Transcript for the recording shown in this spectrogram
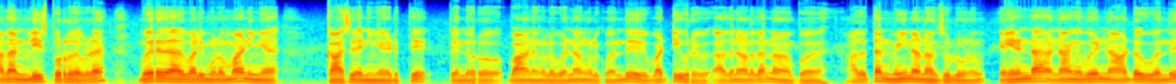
அதான் லீஸ் போடுறத விட வேறு ஏதாவது வழி மூலமாக நீங்கள் காசை நீங்கள் எடுத்து இப்போ இந்த ஒரு வாகனங்களை வேணால் உங்களுக்கு வந்து வட்டி உறவு. அதனால தான் நான் இப்போ அதைத்தான் மெயினாக நான் சொல்லணும். ஏனெண்டா நாங்கள் வேணுன ஆட்டோவுக்கு வந்து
